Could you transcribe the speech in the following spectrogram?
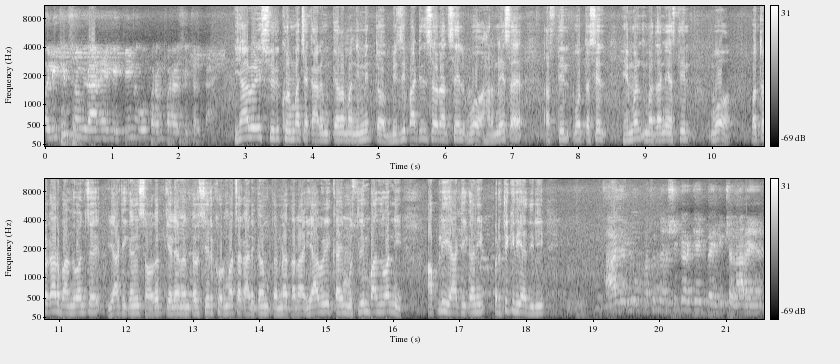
अलिखित संविधान है लेकिन वो परंपरा से चलता है। यावेळी सूर्यखुर्माच्या कार्यक्रमानिमित्त बिझी पाटील सर असेल व हरणे असतील व तसेच हेमंत मदाने असतील व पत्रकार बांधवांचे या ठिकाणी स्वागत केल्यानंतर शिरखुर्माचा कार्यक्रम करण्यात आला. यावेळी काही मुस्लिम बांधवांनी आपली या ठिकाणी प्रतिक्रिया दिली. आज अभी वो पथदर्शी करके एक दैनिक चला रहे हैं।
